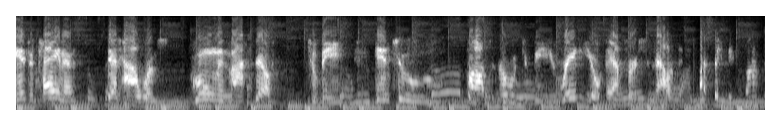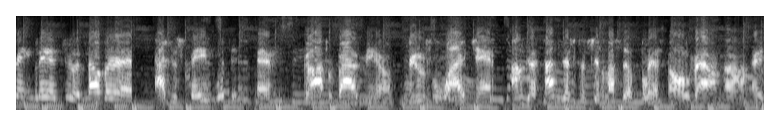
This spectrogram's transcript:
entertainer that I was grooming myself to be into crossing over to be radio personality. I think one thing led to another, and I just stayed with it. And God provided me a beautiful wife, Janet. I'm just, I'm just consider myself blessed all around. Uh, hey,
